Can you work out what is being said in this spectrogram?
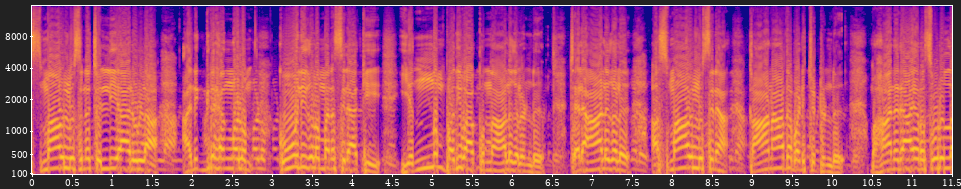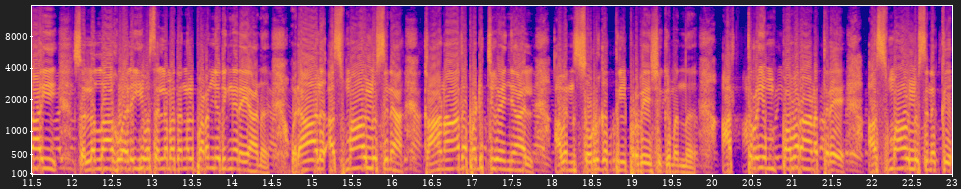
അസ്മാഉൽ ഹുസ്ന ചൊല്ലിയാലുള്ള അനുഗ്രഹങ്ങളും കൂലികളും മനസ്സിലാക്കി എന്നും പതിവാക്കുന്ന ആളുകളുണ്ട്. ചില ആളുകൾ അസ്മാഉൽ ഹുസ്ന കാണാതെ പഠിച്ചിട്ടുണ്ട്. മഹാനരായ റസൂലുള്ളാഹി സ്വല്ലല്ലാഹു അലൈഹി വസല്ലമ തങ്ങൾ പറഞ്ഞത് ഇങ്ങനെയാണ് ഒരാൾ അസ്മാഉൽ ഹുസ്ന കാണാതെ പഠിച്ചു കഴിഞ്ഞാൽ അവൻ സ്വർഗത്തിൽ പ്രവേശിക്കുമെന്ന്. അത്രയും പവറാണത്രേ അസ്മാഉൽ ഹുസ്നക്ക്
